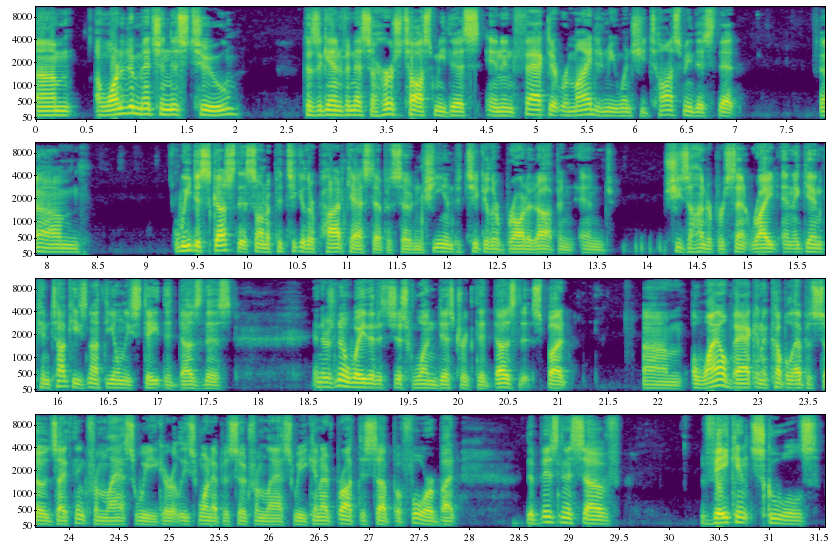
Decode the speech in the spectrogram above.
Um, I wanted to mention this too, because again, Vanessa Hurst tossed me this, and in fact, it reminded me when she tossed me this that um, we discussed this on a particular podcast episode, and she in particular brought it up, and, and she's 100% right. And again, Kentucky's not the only state that does this. And there's no way that it's just one district that does this. But um, a while back in a couple episodes, I think from last week, or at least one episode from last week, and I've brought this up before, but the business of vacant schools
